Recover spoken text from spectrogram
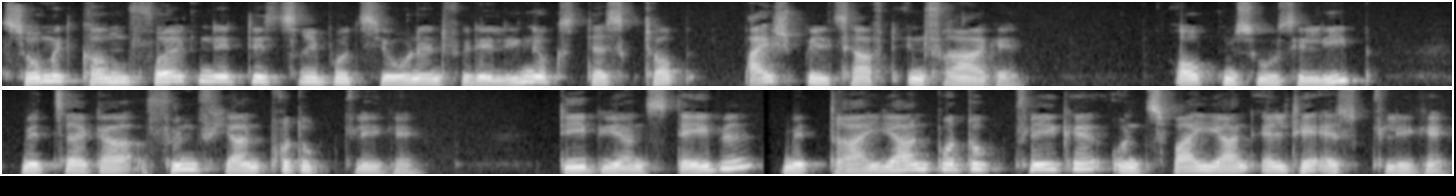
Somit kommen folgende Distributionen für den Linux Desktop beispielshaft in Frage. OpenSUSE Leap mit ca. 5 Jahren Produktpflege, Debian Stable mit 3 Jahren Produktpflege und 2 Jahren LTS-Pflege,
